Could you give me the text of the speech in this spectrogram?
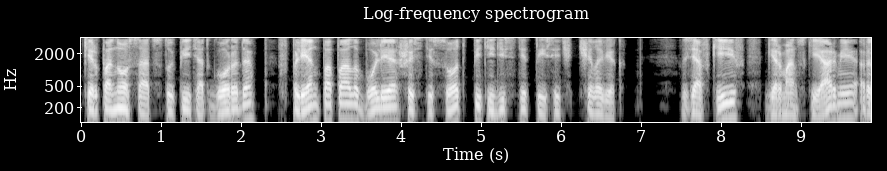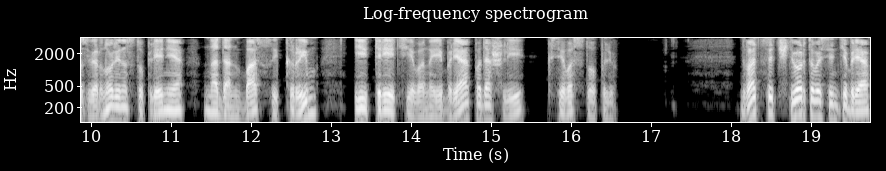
Кирпоноса отступить от города, в плен попало более 650 тысяч человек. Взяв Киев, германские армии развернули наступление на Донбасс и Крым и 3 ноября подошли к Севастополю. 24 сентября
